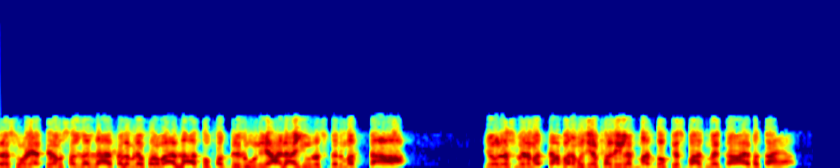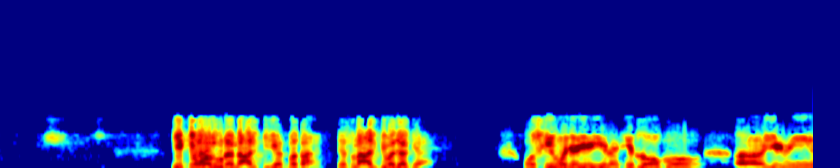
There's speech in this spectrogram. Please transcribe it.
رسول اکرم صلی اللہ علیہ وسلم نے فرمایا اللہ تفضلونی علی یونس بن متا یونس بن متا پر مجھے فضیلت مت دو کس بات میں کہا ہے، بتائیں آپ۔ یہ کیوں حضور نے ناج کی ہے، بتائیں۔ اس ناج کی وجہ کیا ہے؟ اس کی وجہ یہی ہے نا کہ لوگ یہ نہیں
